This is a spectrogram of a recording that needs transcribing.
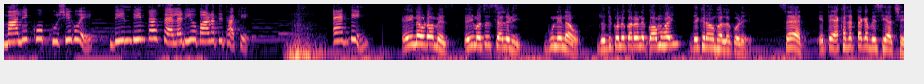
মালিক খুব খুশি হয়ে দিন দিন তার স্যালারিও বাড়াতে থাকে। একদিন এই নাও রমেশ এই মাসের স্যালারি। গুনে নাও। যদি কোনো কারণে কম হয় দেখে নাও ভালো করে। স্যার এতে এক হাজার টাকা বেশি আছে।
